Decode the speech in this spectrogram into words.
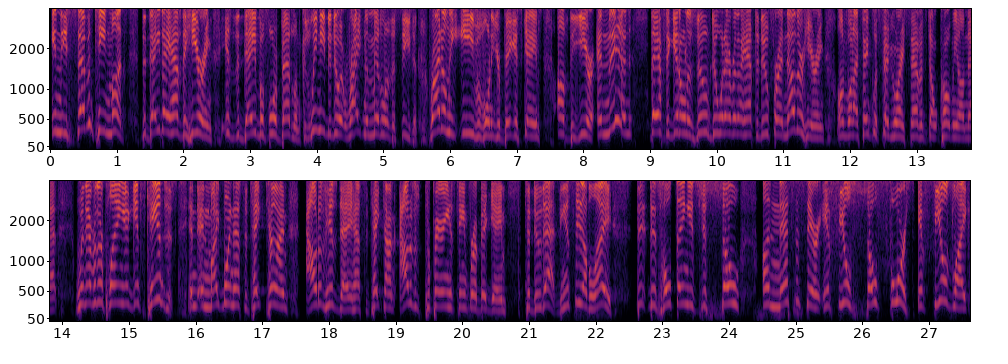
in these 17 months, the day they have the hearing is the day before Bedlam because we need to do it right in the middle of the season, right on the eve of one of your biggest games of the year. And then they have to get on a Zoom, do whatever they have to do for another hearing on what I think was February 7th. Don't quote me on that. Whenever they're playing against Kansas. And, and Mike Boynton has to take time out of his day, has to take time out of preparing his team for a big game to do that. The NCAA, th- this whole thing is just so unnecessary. It feels so forced. It feels like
